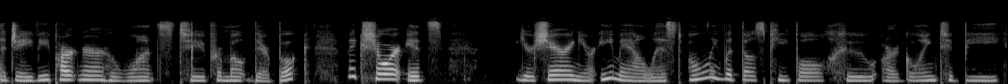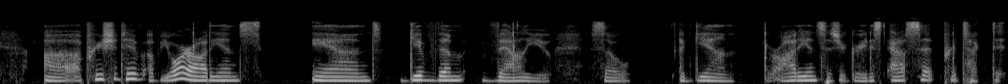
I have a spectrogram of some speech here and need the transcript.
a JV partner who wants to promote their book, make sure it's you're sharing your email list only with those people who are going to be uh, appreciative of your audience and give them value. So, again, your audience is your greatest asset. Protect it.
